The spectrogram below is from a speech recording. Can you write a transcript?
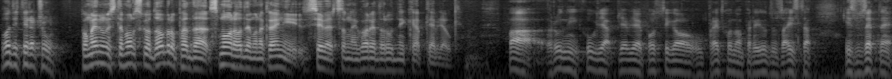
voditi račun. Pomenuli ste morsko dobro, pa da s mora odemo na krajnji sjever Crne Gore do rudnika Pljevlja uglja. Pa, rudnik uglja Pljevlja je postigao u prethodnom periodu zaista izuzetne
